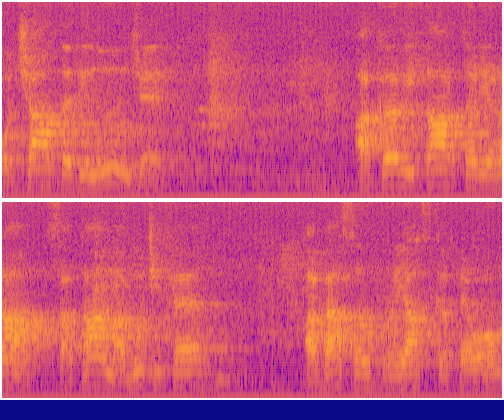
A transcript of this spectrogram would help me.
o ceată din îngeri, a cărui tartăr era satana Lucifer, avea să-l proiască pe om,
